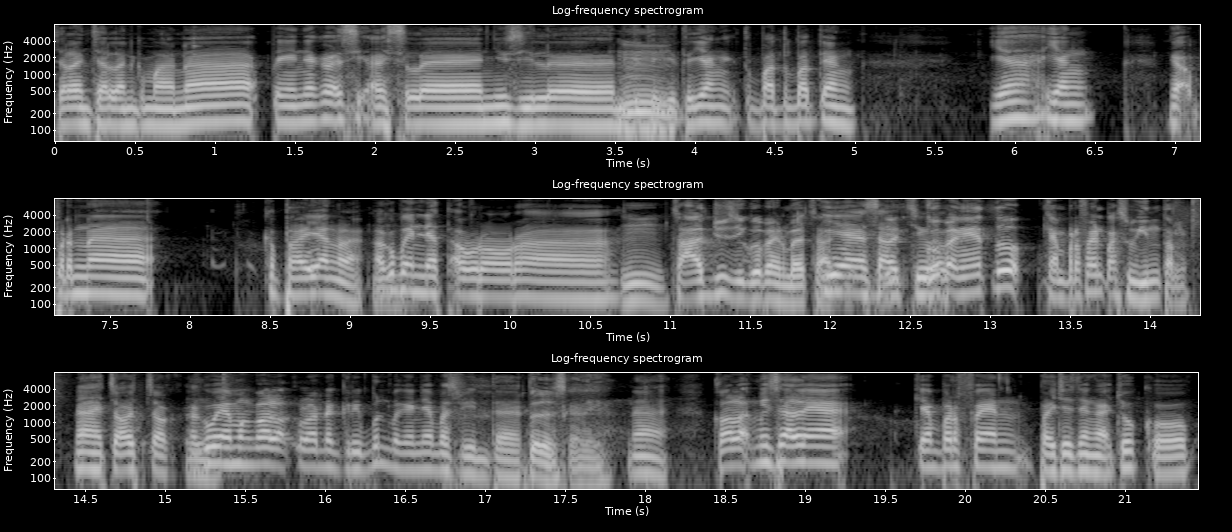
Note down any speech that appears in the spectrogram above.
Jalan-jalan ke mana? Pengennya ke si Iceland, New Zealand Hmm. gitu-gitu yang tempat-tempat yang ya yang nggak pernah kebayang lah. Aku pengen lihat aurora. Hmm, salju sih gue pengen banget salju. Iya, salju. Gue pengennya tuh camper van pas winter. Nah, cocok. Aku Hmm. emang kalau keluar negeri pun pengennya pas winter. Betul sekali. Nah, kalau misalnya camper van budgetnya nggak cukup,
